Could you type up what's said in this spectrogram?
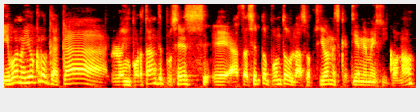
Y bueno, yo creo que acá lo importante pues es eh, hasta cierto punto las opciones que tiene México, ¿no?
